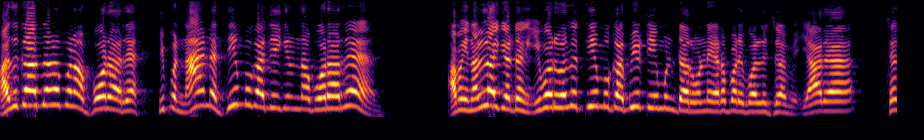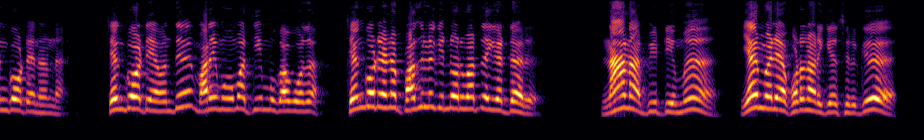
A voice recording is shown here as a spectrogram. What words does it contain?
அதுக்காக தானே இப்போ நான் போகிறாரு இப்போ நான் என்ன திமுக ஜெயிக்கணும்னு நான் போறாரு? நல்லா கேட்டாங்க. இவர் வந்து திமுக பி டீம்ன்ட்டார் ஒன்று எடப்பாடி பழனிசாமி. யார்? செங்கோட்டையன் அண்ணன். செங்கோட்டையன் வந்து மறைமுகமாக திமுக க்கு செங்கோட்டையன் பதிலுக்கு இன்னொரு வார்த்தை கேட்டார். நானா பி டீமு? ஏன் மேலேயா கொடநாடு கேஸ் இருக்குது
